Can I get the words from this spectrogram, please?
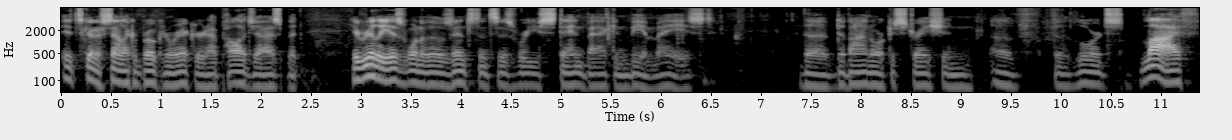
it's going to sound like a broken record. I apologize, but it really is one of those instances where you stand back and be amazed. The divine orchestration of the Lord's life,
